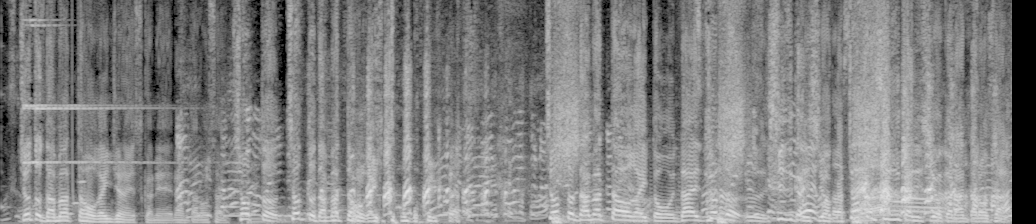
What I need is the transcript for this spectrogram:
まさちょっと黙った方がいいんじゃないですかね乱太郎さん。ちょっとちょっと黙った方がいいと思いますちょっと黙った方がいいと思う。だ。いちょっと、うん、静かにしようか。ちょっと静かにしようか乱太郎さん。ラ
